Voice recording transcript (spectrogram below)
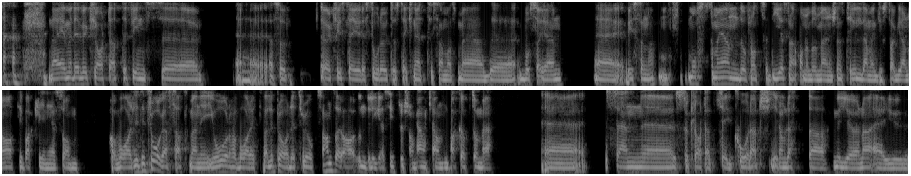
Nej, men det är väl klart att det finns... Eh, eh, alltså, Örqvist är ju det stora utropstecknet tillsammans med eh, Bossa igen. Eh, visst måste man ju ändå på något sätt ge sina honorable mentions till det med Gustav Granat i backlinjen som har varit lite ifrågasatt men i år har varit väldigt bra. Det tror jag också han har underliggande siffror som han kan backa upp dem med. Eh, sen eh, såklart att Seid Korac i de rätta miljöerna är ju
